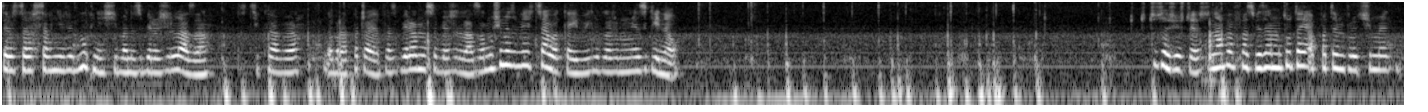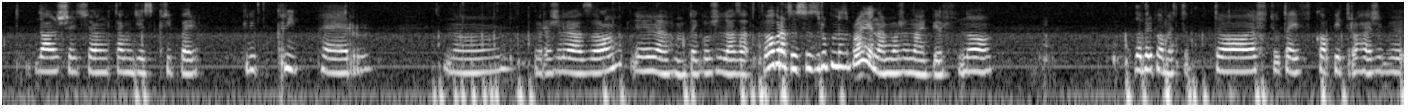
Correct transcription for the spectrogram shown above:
Teraz, teraz tam nie wybuchnie, jeśli będę zbierać żelaza. To ciekawe. Dobra, poczekaj, pozbieramy sobie żelazo. Musimy zbierać całe cave, tylko żebym nie zginął. Tu coś jeszcze jest. To najpierw pozwiedzamy tutaj, a potem wrócimy dalszy ciąg tam, gdzie jest creeper. Creep, creeper. No, dobra, żelazo. Ile mam tego żelaza? Dobra, to sobie zróbmy zbroję na może najpierw. No. Dobry pomysł. To, to ja się tutaj wkopię trochę, żeby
